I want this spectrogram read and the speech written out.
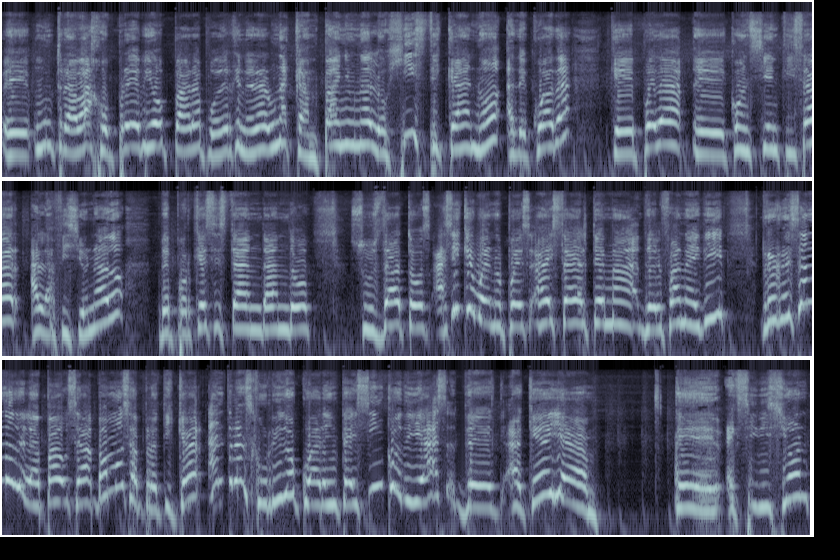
eh, un trabajo previo para poder generar una campaña, una logística, ¿no? Adecuada que pueda eh, concientizar al aficionado de por qué se están dando sus datos. Así que bueno, pues ahí está el tema del Fan ID. Regresando de la pausa, vamos a platicar. Han transcurrido 45 días de aquella eh, exhibición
